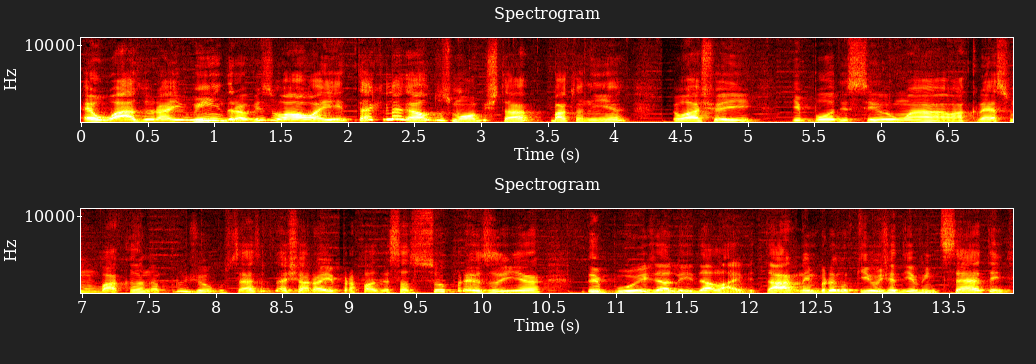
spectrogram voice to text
é o Azura e o Indra, visual aí, até que legal dos mobs, tá? Bacaninha, eu acho aí que pode ser uma, um acréscimo bacana para o jogo, certo? Deixaram aí para fazer essa surpresinha depois da lei da live, tá? Lembrando que hoje é dia 27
